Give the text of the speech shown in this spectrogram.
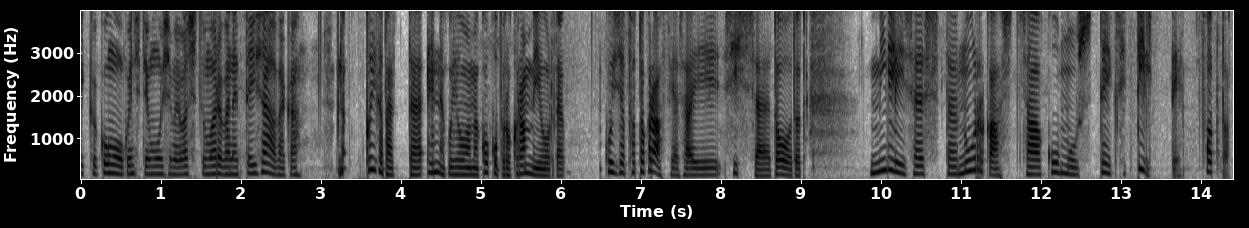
ikka Kumu kunstimuuseumi vastu ma arvan, et ei saa väga. no kõigepealt, enne kui jõuame kogu programmi juurde, kui see fotograafia sai sisse toodud millisest nurgast sa Kummus teeksid pilti, fotot?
